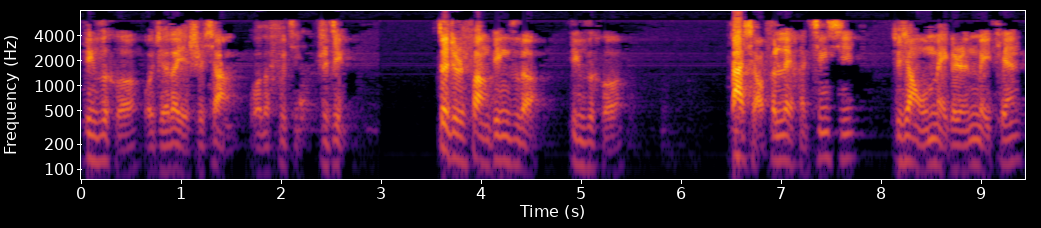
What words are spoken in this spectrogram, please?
钉子盒，我觉得也是向我的父亲致敬。这就是放钉子的钉子盒，大小分类很清晰，就像我们每个人每天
